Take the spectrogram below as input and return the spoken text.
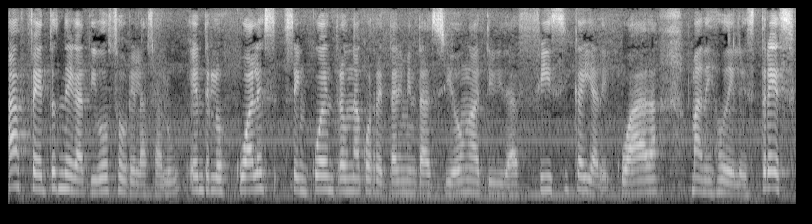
afectos negativos sobre la salud, entre los cuales se encuentra una correcta alimentación, actividad física y adecuada, manejo del estrés.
